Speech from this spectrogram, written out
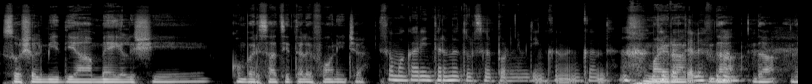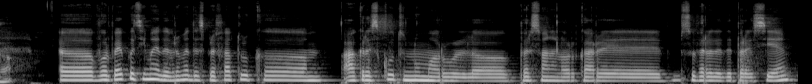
social media, mail și conversații telefonice. Sau măcar internetul să-l pornim din când în când. Mai de rar, telefon. da, da, da. Uh, vorbeai puțin mai devreme despre faptul că a crescut numărul uh, persoanelor care suferă de depresie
